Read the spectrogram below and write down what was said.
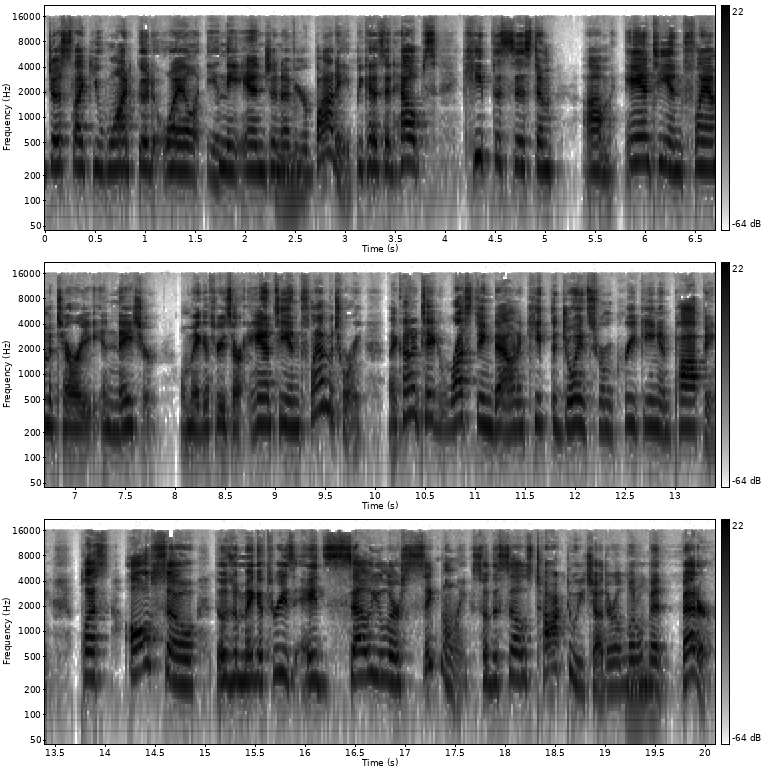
just like you want good oil in the engine mm-hmm. of your body because it helps keep the system um, anti-inflammatory in nature. Omega 3s are anti inflammatory. They kind of take rusting down and keep the joints from creaking and popping. Plus, also, those omega 3s aid cellular signaling, so the cells talk to each other a little mm. bit better.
